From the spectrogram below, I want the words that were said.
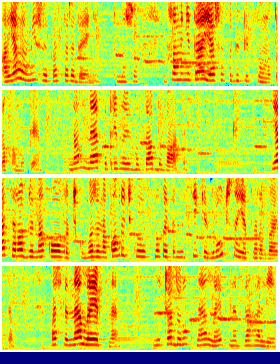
а я вимішую посередині. Тому що, якщо мені треба, я ще собі підсуну трохи муки. Нам не потрібно його забивати. Я це роблю на ковричку. Боже, на ковричку, слухайте, настільки зручно є це робити. Бачите, не липне. Нічого до рук не липне взагалі.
